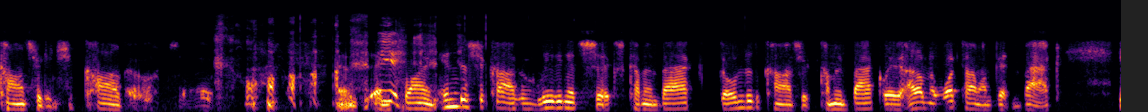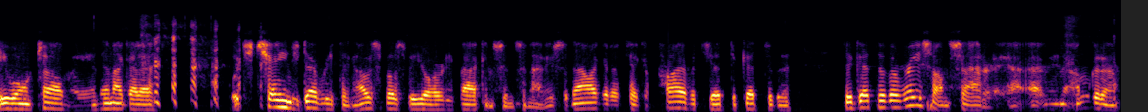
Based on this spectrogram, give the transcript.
concert in Chicago. So, and, and flying into Chicago, leaving at six, coming back, going to the concert, coming back later. I don't know what time I'm getting back. He won't tell me, and then I gotta, which changed everything. I was supposed to be already back in Cincinnati, so now I got to take a private jet to get to the to get to the race on Saturday. I, I mean, I'm going to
